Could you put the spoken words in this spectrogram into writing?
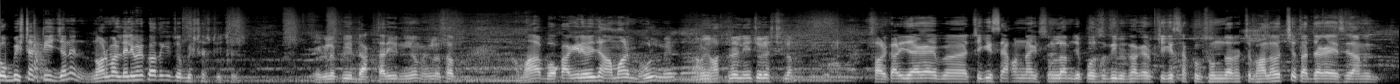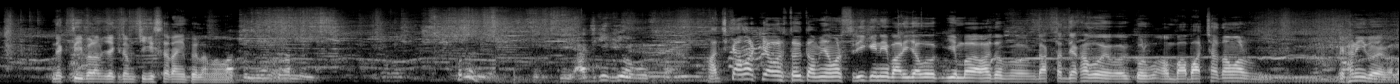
চব্বিশটা স্টিচ জানেন? নর্মাল ডেলিভারি কত কি চব্বিশটা স্টিচ এগুলো কি ডাক্তারি নিয়ম? এগুলো সব আমার বকাগিরি হয়েছে, আমার ভুল মেন আমি হসপিটালে নিয়ে চলে এসেছিলাম। সরকারি জায়গায় চিকিৎসা এখন নাকি শুনলাম যে প্রসূতি বিভাগের চিকিৎসা খুব সুন্দর হচ্ছে, ভালো হচ্ছে। তার জায়গায় এসে আমি দেখতেই পেলাম যে কীরকম চিকিৎসাটা আমি পেলাম আমার। আজকে কি অবস্থা আজকে আমার কী অবস্থা? হয়তো আমি আমার স্ত্রীকে নিয়ে বাড়ি যাব কিংবা হয়তো ডাক্তার দেখাবো ওই করব। বা বাচ্চা তো আমার এখানেই রয়ে গেল।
